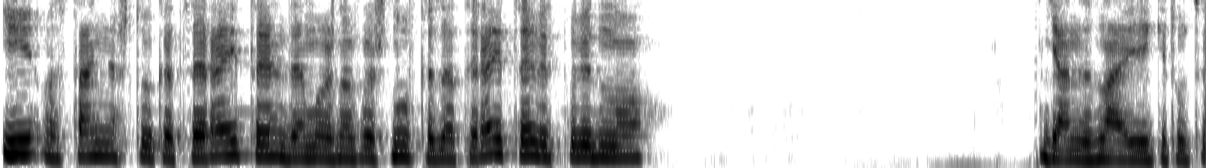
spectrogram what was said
І остання штука це рейти, де можна вручну вказати рейти. Відповідно, я не знаю, які тут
